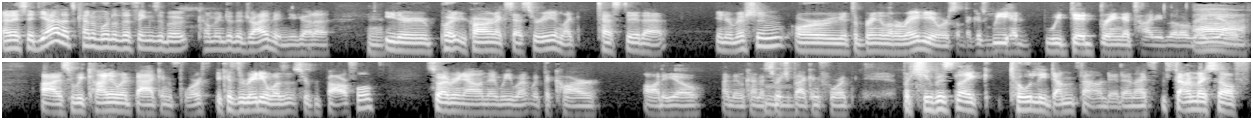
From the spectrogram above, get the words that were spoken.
And I said, yeah, that's kind of one of the things about coming to the drive-in. You gotta Yeah. either put your car on accessory and like test it at intermission, or you have to bring a little radio or something. Because we had, we did bring a tiny little radio. Ah, Uh, so we kind of went back and forth because the radio wasn't super powerful. So every now and then we went with the car audio and then kind of switched back and forth. But she was like totally dumbfounded. And I found myself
